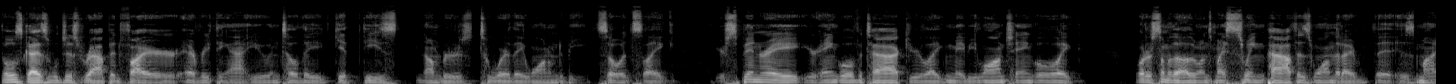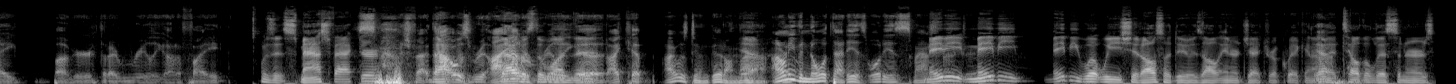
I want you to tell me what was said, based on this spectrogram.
those guys will just rapid fire everything at you until they get these numbers to where they want them to be. So it's like your spin rate, your angle of attack, your like maybe launch angle, like what are some of the other ones? My swing path is one that I that is my bugger that I really got to fight. Was it Smash Factor? Smash Factor. That, That was re- I that was the really one that- good. I kept I was doing good on that. Yeah. I don't even know what that is. What is Smash? maybe Factor? maybe maybe what we should also do is I'll interject real quick and Yeah. I'm going to tell the listeners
